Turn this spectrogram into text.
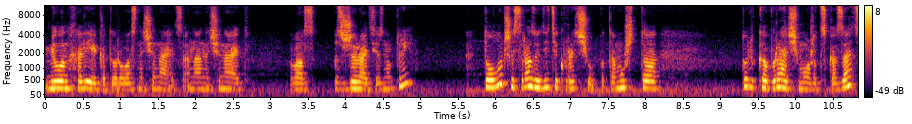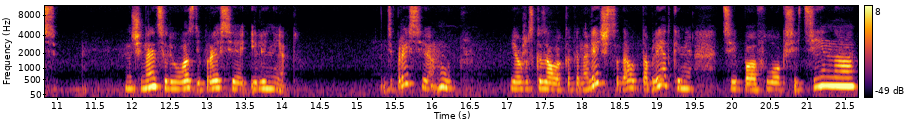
меланхолия, которая у вас начинается, она начинает вас сжирать изнутри, то лучше сразу идите к врачу, потому что только врач может сказать, начинается ли у вас депрессия или нет. Депрессия, ну, я уже сказала, как она лечится, да, вот таблетками типа флоксетина,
